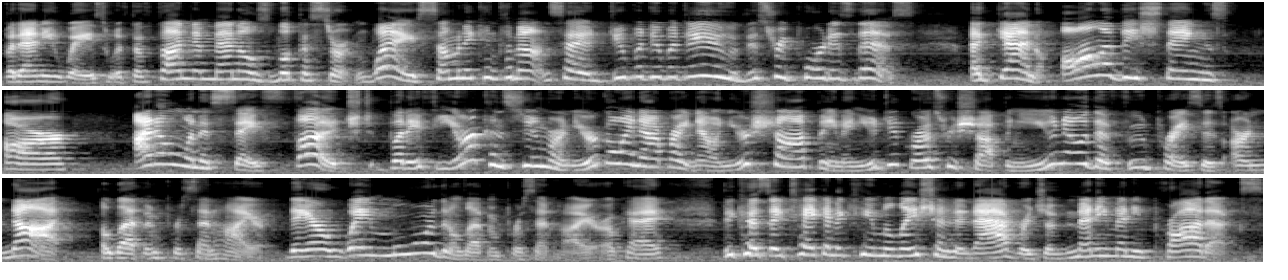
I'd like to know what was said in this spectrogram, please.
But anyways, if the fundamentals look a certain way, somebody can come out and say, dooba dooba doo, this report is this. Again, all of these things are, I don't want to say fudged, but if you're a consumer and you're going out right now and you're shopping and you do grocery shopping, you know that food prices are not 11% higher. They are way more than 11% higher, okay? Because they take an accumulation, an average of many, many products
